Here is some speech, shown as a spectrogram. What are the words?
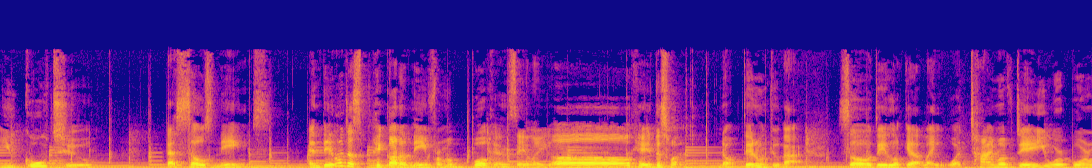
you go to that sells names. And they don't just pick out a name from a book and say, like, oh, okay, this one. No, they don't do that so they look at like what time of day you were born,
